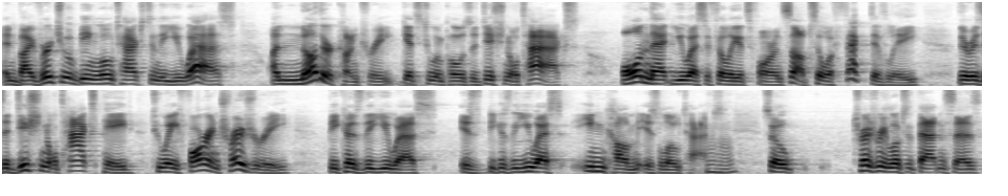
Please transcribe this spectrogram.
and by virtue of being low taxed in the U.S., another country gets to impose additional tax on that U.S. affiliate's foreign sub. So effectively, there is additional tax paid to a foreign treasury because the U.S. is because the U.S. income is low tax. Mm-hmm. So Treasury looks at that and says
